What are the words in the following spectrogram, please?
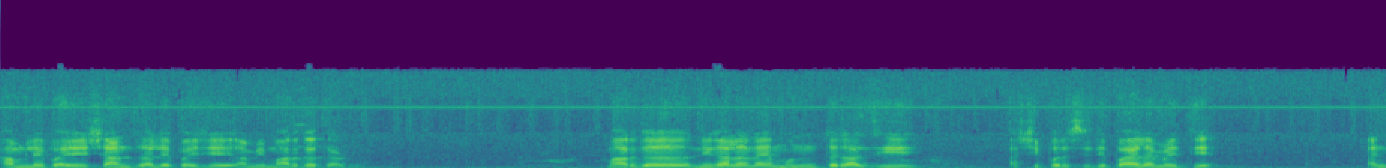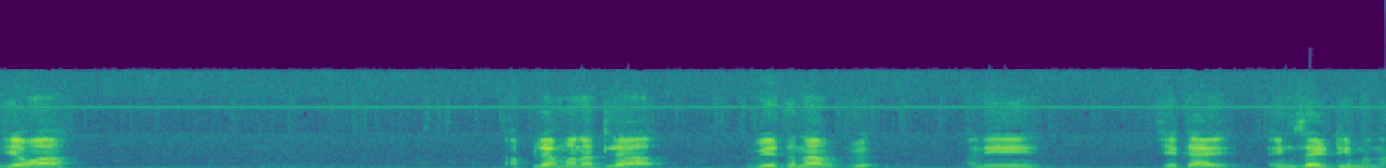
थांबले पाहिजे शांत झाले पाहिजे आम्ही मार्ग काढू. मार्ग निघाला नाही म्हणून तर आज ही अशी परिस्थिती पाहायला मिळते आणि जेव्हा आपल्या मनातल्या वेदना वे- आणि जे काय एन्झायटी म्हणा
